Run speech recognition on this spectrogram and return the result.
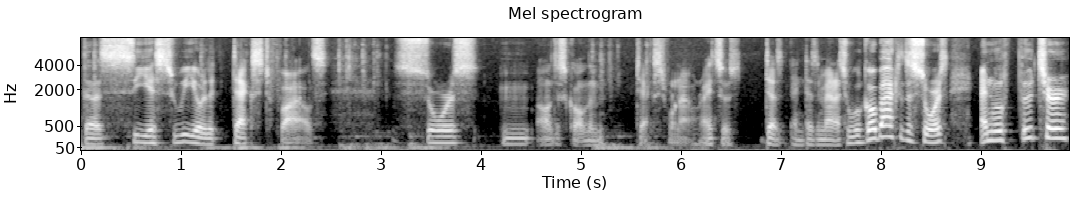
the CSV or the text files. Source mm, I'll just call them text for now right? So it doesn't. it doesn't matter. So we'll go back to the source and we'll filter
